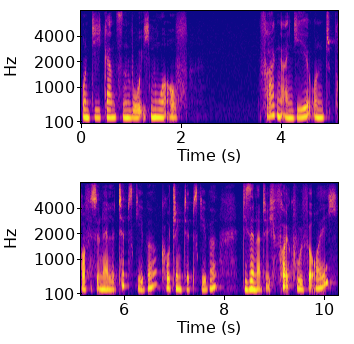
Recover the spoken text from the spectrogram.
Und die ganzen, wo ich nur auf Fragen eingehe und professionelle Tipps gebe, Coaching-Tipps gebe, die sind natürlich voll cool für euch.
